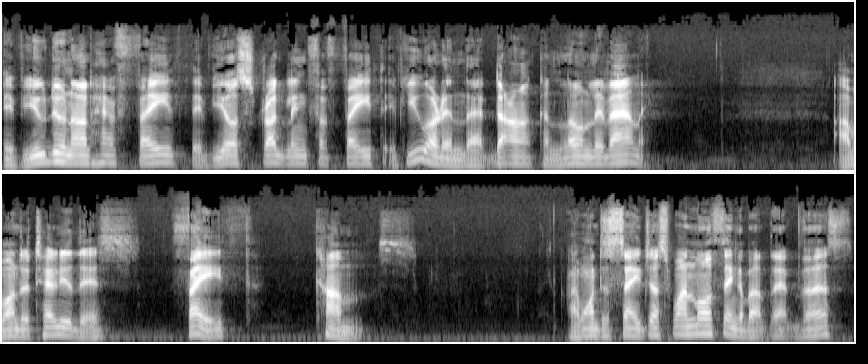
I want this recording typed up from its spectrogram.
If you do not have faith, if you're struggling for faith, if you are in that dark and lonely valley, I want to tell you this faith comes. I want to say just one more thing about that verse.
